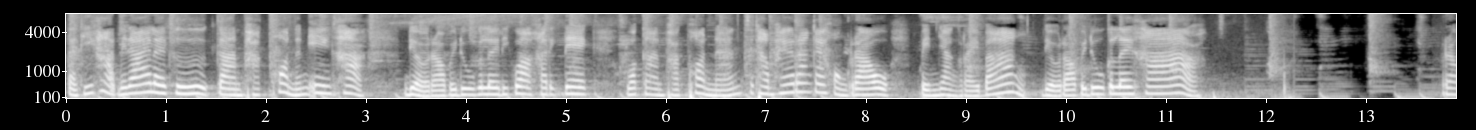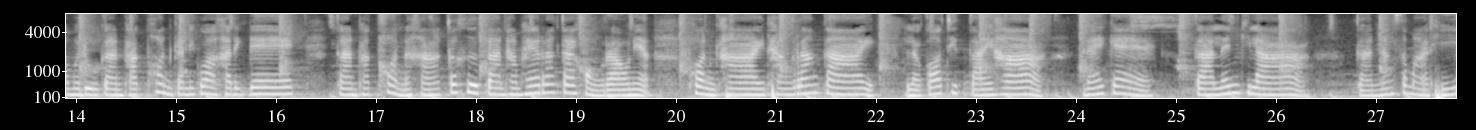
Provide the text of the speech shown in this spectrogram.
แต่ที่ขาดไม่ได้เลยคือ การพักผ่อนนั่นเองค่ะ เดี๋ยวเราไปดูกันเลยดีกว่าค่ะเด็กๆ ว่าการพักผ่อนนั้นจะทำให้ร่างกายของเราเป็นอย่างไรบ้าง เดี๋ยวเราไปดูกันเลยค่ะ เรามาดูการพักผ่อนกันดีกว่าค่ะเด็กๆ การพักผ่อนนะคะก็คือการทำให้ร่างกายของเราเนี่ยผ่อนคลายทั้งร่างกาย แล้วก็จิตใจค่ะ ได้แก่ การเล่นกีฬา การนั่งสมาธิ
